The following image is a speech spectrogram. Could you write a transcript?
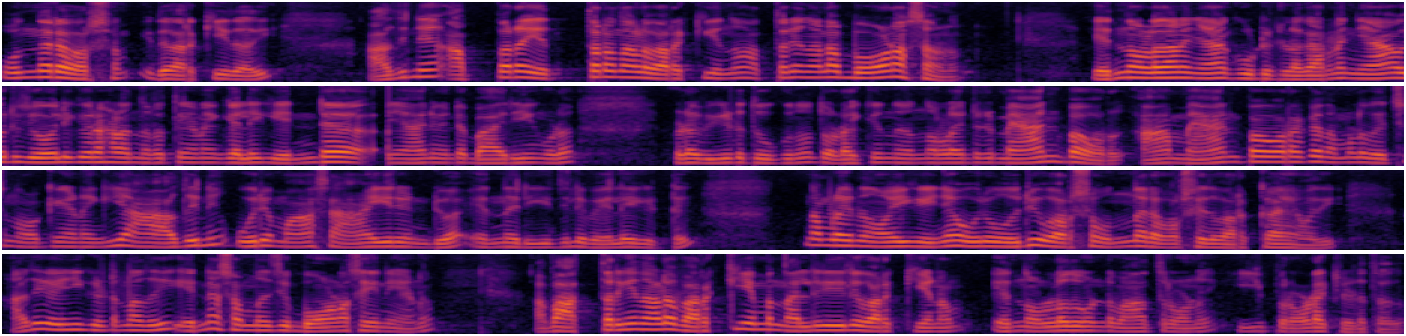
ഒന്നര വർഷം ഇത് വർക്ക് ചെയ്താൽ മതി. അതിന് അപ്പുറം എത്ര നാൾ വർക്ക് ചെയ്യുന്നു അത്രയും നാളെ ബോണസാണ് എന്നുള്ളതാണ് ഞാൻ കൂട്ടിയിട്ടുള്ളത്. കാരണം ഞാൻ ഒരു ജോലിക്ക് ഒരാളെ നിർത്തുകയാണെങ്കിൽ അല്ലെങ്കിൽ എന്റെ ഞാനും എന്റെ ഭാര്യയും കൂടെ ഇവിടെ വീട് തൂക്കുന്നു തുടയ്ക്കുന്നു എന്നുള്ളതിന്റെ ഒരു മാൻ പവർ ആ മാൻ പവറൊക്കെ നമ്മൾ വെച്ച് നോക്കുകയാണെങ്കിൽ അതിന് ഒരു മാസം ആയിരം രൂപ എന്ന രീതിയിൽ വിലയിട്ട് നമ്മളതിനെ നോക്കി കഴിഞ്ഞാൽ ഒരു ഒരു വർഷം ഒന്നര വർഷം ഇത് വർക്കായാൽ മതി. അത് കഴിഞ്ഞ് കിട്ടുന്നത് എന്നെ സംബന്ധിച്ച് ബോണസ് തന്നെയാണ്. അപ്പോൾ അത്രയും നാൾ വർക്ക് ചെയ്യുമ്പോൾ നല്ല രീതിയിൽ വർക്ക് ചെയ്യണം എന്നുള്ളത് കൊണ്ട് മാത്രമാണ് ഈ പ്രോഡക്റ്റ് എടുത്തത്.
